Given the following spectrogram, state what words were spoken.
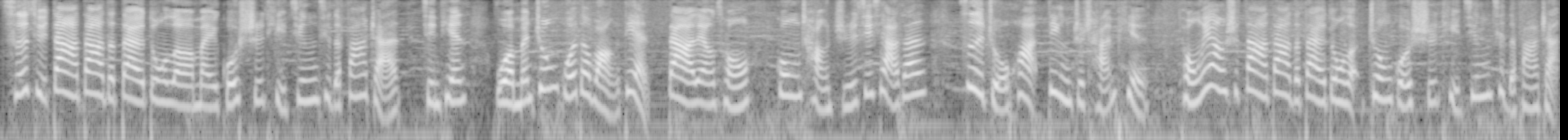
此举大大的带动了美国实体经济的发展。今天我们中国的网店大量从工厂直接下单，自主化定制产品，同样是大大的带动了中国实体经济的发展。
